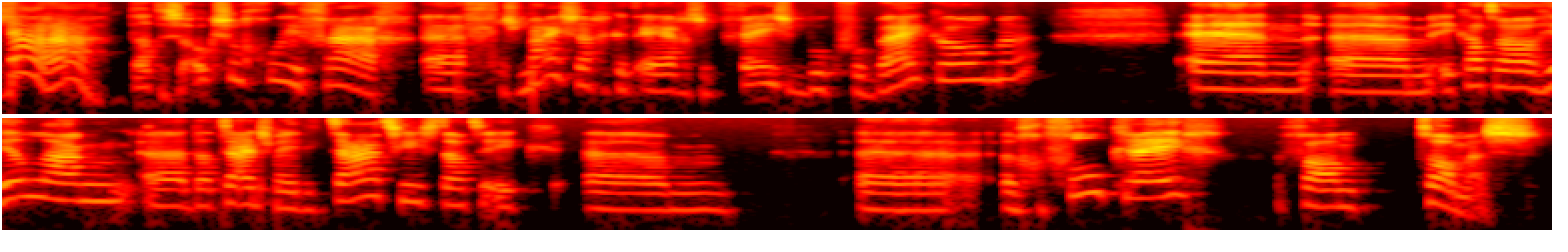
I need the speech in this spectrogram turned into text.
Ja, dat is ook zo'n goede vraag. Uh, volgens mij zag ik het ergens op Facebook voorbij komen. En um, ik had al heel lang uh, dat tijdens meditaties dat ik um, uh, een gevoel kreeg van Thomas.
